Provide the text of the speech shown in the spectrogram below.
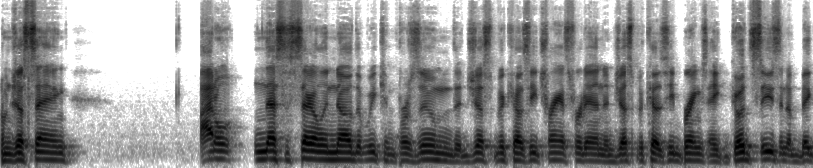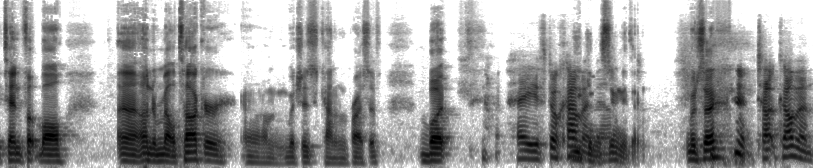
I'm just saying I don't necessarily know that we can presume that just because he transferred in and just because he brings a good season of Big Ten football uh, under Mel Tucker, um, which is kind of impressive, but hey, he's still coming. You can assume anything. What's that? Tuck coming.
